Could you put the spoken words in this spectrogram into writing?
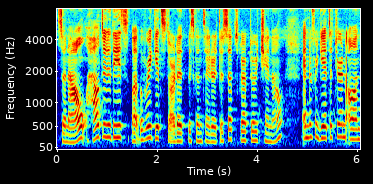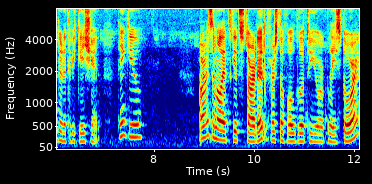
So now, how to do this? But before we get started, please consider to subscribe to our channel and don't forget to turn on the notification. Thank you. Alright, so now let's get started. First of all, go to your Play Store.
